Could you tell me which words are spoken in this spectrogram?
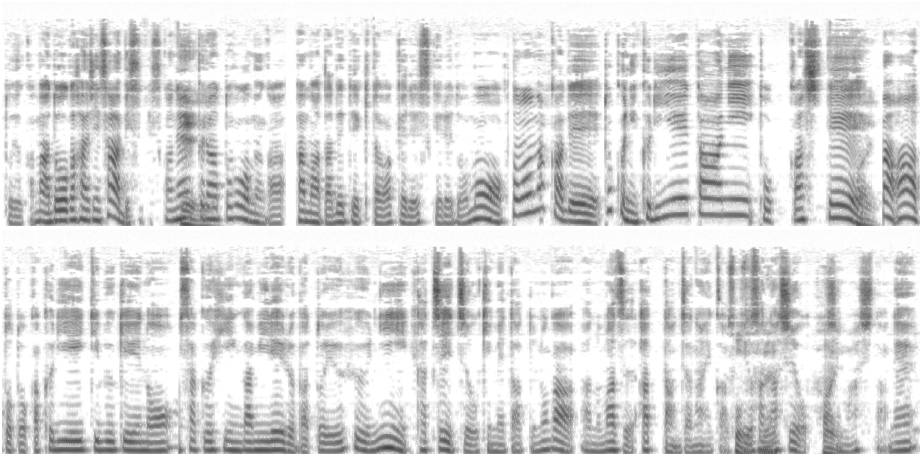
というか、まあ動画配信サービスですかえね。えプラットフォームがあまた出てきたわけですけれども、その中で特にクリエイターに特化して、はいまあアートとかクリエイティブ系の作品が見れる場というふうに立ち位置を決めたっていうのが、あの、まずあったんじゃないかっていう話をはいしましたね。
